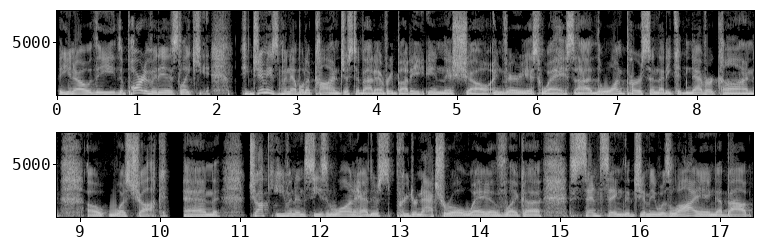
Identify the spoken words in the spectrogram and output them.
You know, the the part of it is like he, Jimmy's been able to con just about everybody in this show in various ways. Uh, the one person that he could never con uh, was Chuck. And Chuck, even in season one, had this preternatural way of like uh, sensing that Jimmy was lying about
